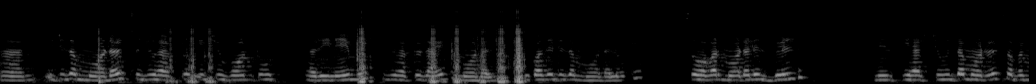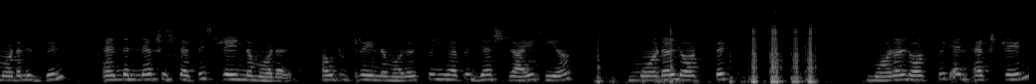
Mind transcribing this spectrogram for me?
uh, it is a model. So you have to if you want to rename it you have to write model because it is a model okay? So our model is built means we have choose the model so our model is built and the next step is train the model how to train the model. So you have to just write here model dot fit model dot fit and x train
